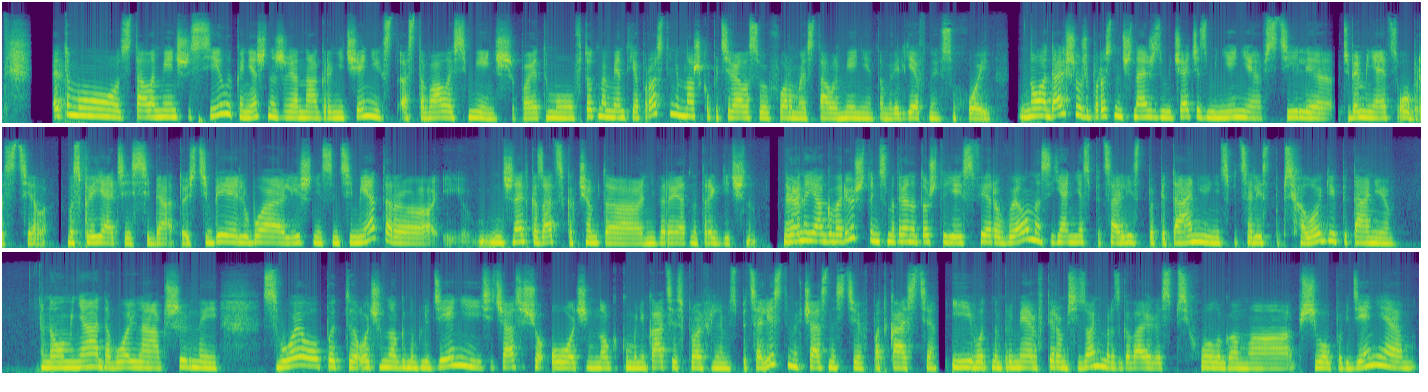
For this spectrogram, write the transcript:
Поэтому стало меньше сил, и, конечно же, на ограничениях оставалось меньше. Поэтому в тот момент я просто немножко потеряла свою форму и стала менее там, рельефной сухой. Ну а дальше уже просто начинаешь замечать изменения в стиле, у тебя меняется образ тела, восприятие себя. То есть тебе любой лишний сантиметр э, начинает казаться как чем-то невероятно трагичным. Наверное, я говорю, что несмотря на то, что я из сферы wellness, я не специалист по питанию, не специалист по психологии питанию, но у меня довольно обширный свой опыт, очень много наблюдений, и сейчас еще очень много коммуникаций с профильными специалистами, в частности, в подкасте. И вот, например, в первом сезоне мы разговаривали с психологом а, пищевого поведения.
